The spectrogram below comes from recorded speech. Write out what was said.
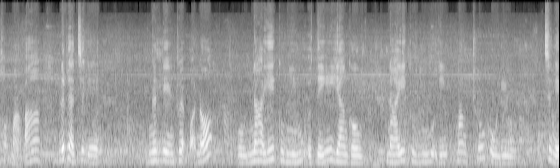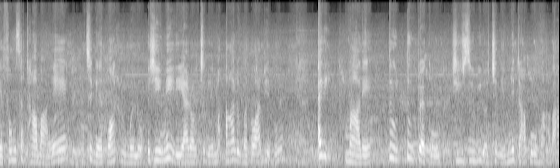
ခေါ်မှာပါမနေ့ပြန်ချစ်ငယ်ငလင်အတွက်ပေါ့နော်ဟိုနာရေးကူညီမှုအသိရန်ကုန်နာရေးကူညီမှုအသိမောင်ထွန်းကိုလေးကို ချစ်ငယ်ဖုန်းဆက်ထားပါတယ်ချစ်ငယ်သွားလှူမလို့အရင်နေ့တွေကတော့ချစ်ငယ်မအားလို့မသွားပြစ်ဘူးအဲ့ဒီမှာလေသူ့သူ့အတွက်ကိုရည်စူးပြီးတော့ချစ်ငယ်မြစ်တာပို့မှာပါ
